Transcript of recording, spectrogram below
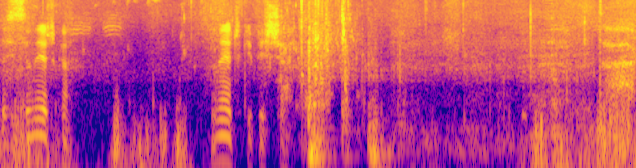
Десь синичка. Синички піщать. Так.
